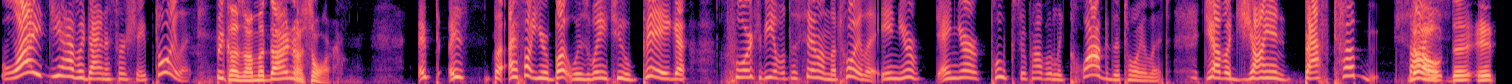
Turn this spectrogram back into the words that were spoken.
Why do you have a dinosaur-shaped toilet? because I'm a dinosaur. It is, but I thought your butt was way too big for it to be able to sit on the toilet. And your and your poops would probably clog the toilet. Do you have a giant bathtub size? No, the it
